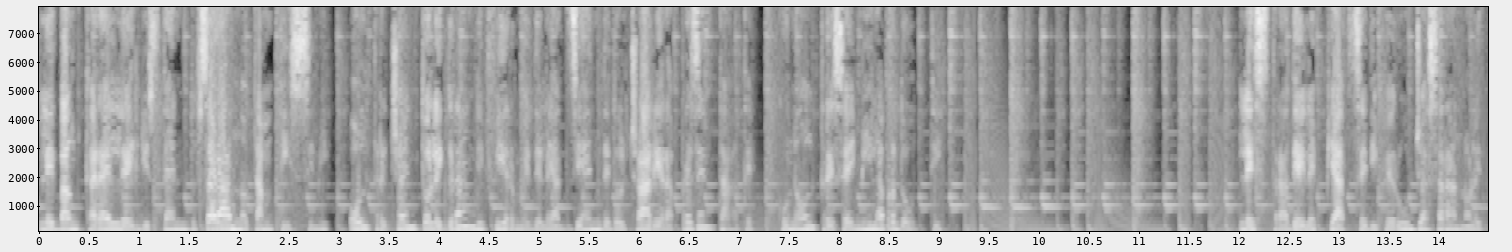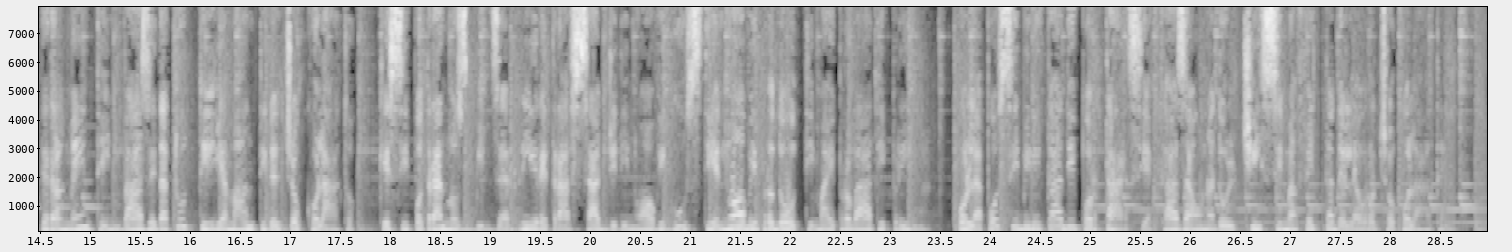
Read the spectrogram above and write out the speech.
Le bancarelle e gli stand saranno tantissimi, oltre 100 le grandi firme delle aziende dolciarie rappresentate, con oltre 6.000 prodotti. Le strade e le piazze di Perugia saranno letteralmente invase da tutti gli amanti del cioccolato, che si potranno sbizzarrire tra assaggi di nuovi gusti e nuovi prodotti mai provati prima, con la possibilità di portarsi a casa una dolcissima fetta dell'Eurocioccolate.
